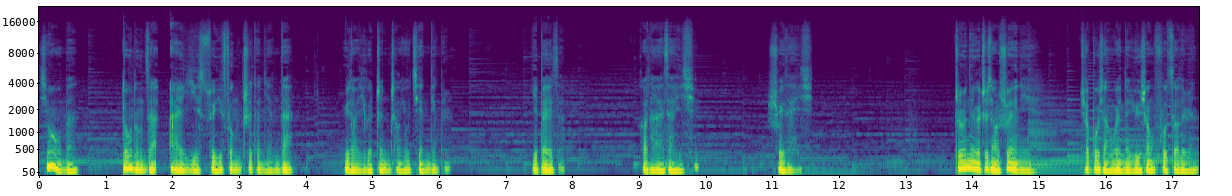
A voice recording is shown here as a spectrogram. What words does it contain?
希望我们都能在爱意随风至的年代，遇到一个真诚又坚定的人，一辈子。和他爱在一起，睡在一起。至于那个只想睡你，却不想为你的余生负责的人，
